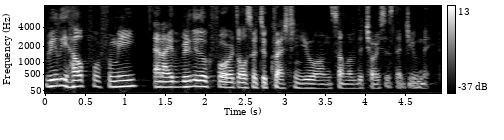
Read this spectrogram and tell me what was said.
really helpful for me, and I really look forward also to question you on some of the choices that you've made.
